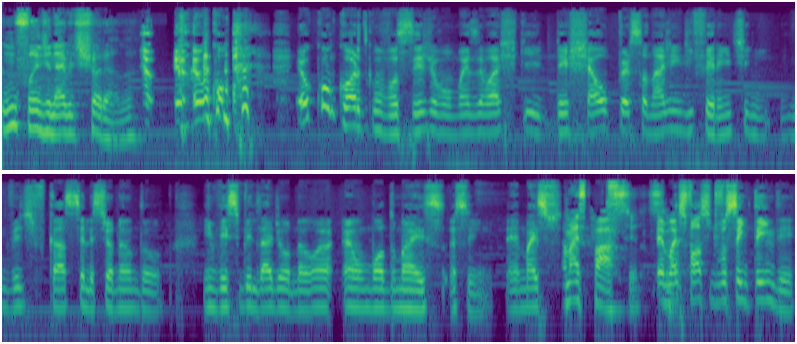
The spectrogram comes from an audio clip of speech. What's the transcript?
Um fã de Nebbit chorando. Eu, eu, eu, eu, concordo com você, João, mas eu acho que deixar o personagem diferente em, vez de ficar selecionando invencibilidade ou não é, é, um modo mais, assim, é mais... É mais fácil. É sim. mais fácil de você entender.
